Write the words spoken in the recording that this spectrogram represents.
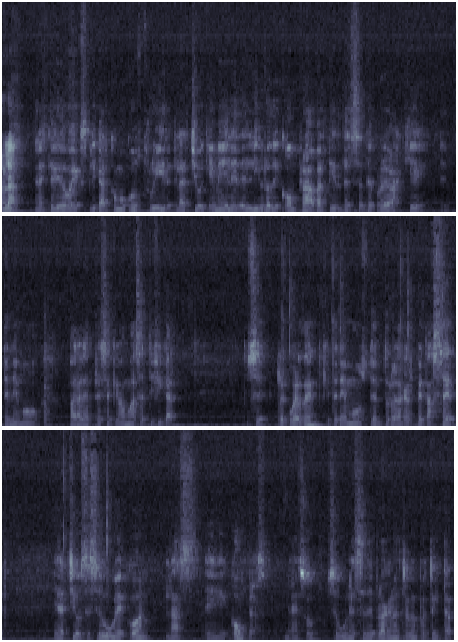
Hola, en este video voy a explicar cómo construir el archivo XML del libro de compra a partir del set de pruebas que tenemos para la empresa que vamos a certificar. Entonces, recuerden que tenemos dentro de la carpeta set el archivo CSV con las eh, compras. Eso según el set de prueba que nos entregó impuesto interno.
